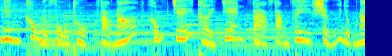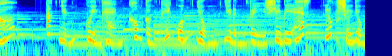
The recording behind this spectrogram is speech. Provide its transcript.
nhưng không được phụ thuộc vào nó, khống chế thời gian và phạm vi sử dụng nó tắt những quyền hạn không cần thiết của ứng dụng như định vị GPS. Lúc sử dụng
